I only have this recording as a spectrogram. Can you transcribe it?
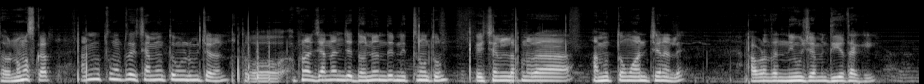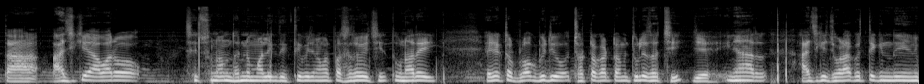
তো নমস্কার আমি উত্তম দেখছি আমি উত্তম চ্যানেল তো আপনারা জানেন যে দৈনন্দিন নিত্য নতুন এই চ্যানেলে আপনারা আমি উত্তম ওয়ান চ্যানেলে আপনাদের নিউজ আমি দিয়ে থাকি। তা আজকে আবারও সেই সুনামধন্য মালিক দেখতে পেয়েছেন আমার পাশে রয়েছে। তো ওনার এই একটা ব্লগ ভিডিও ছোট্টখাট্ট আমি তুলে ধরছি যে ইনার আজকে জোড়া করতে কিন্তু ইনি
